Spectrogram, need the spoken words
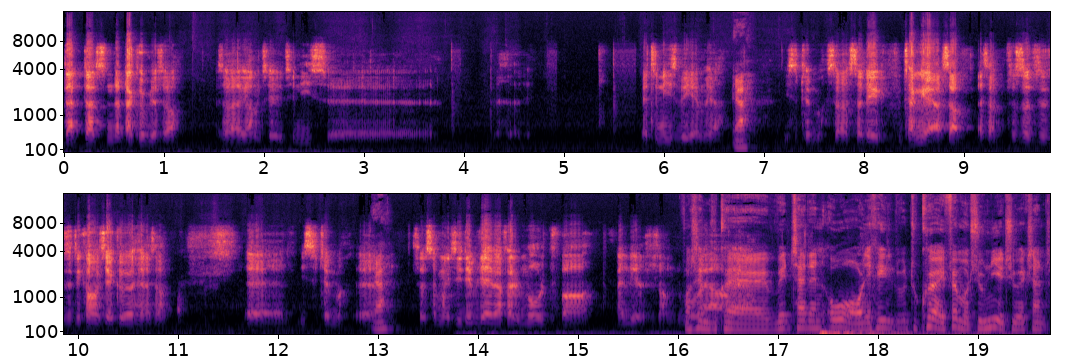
der, der, der, der, der købte jeg så altså adgang til, til Nice, øh, hvad hedder det? Ja, til Nice VM her Ja, i september. Så, så det tanken er så, altså, så, så, så, det kommer til at køre her så øh, i september. Øh, Ja. så, så man kan sige, det bliver i hvert fald et mål for anden del af sæsonen. for eksempel, du jeg- kan øh, tage den overall. Jeg kan du kører i 25-29, ikke sandt?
